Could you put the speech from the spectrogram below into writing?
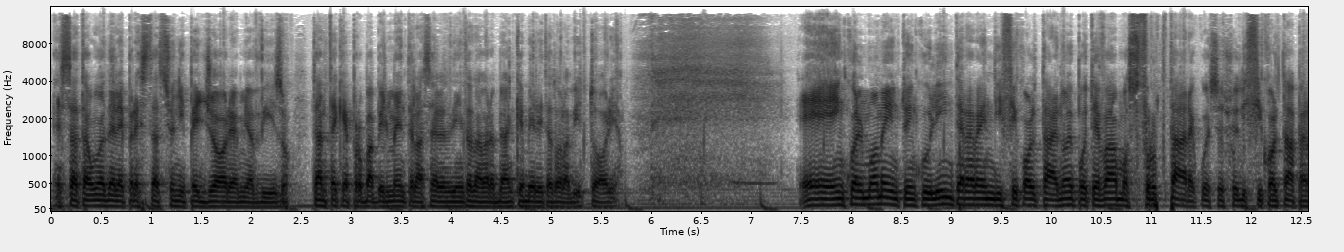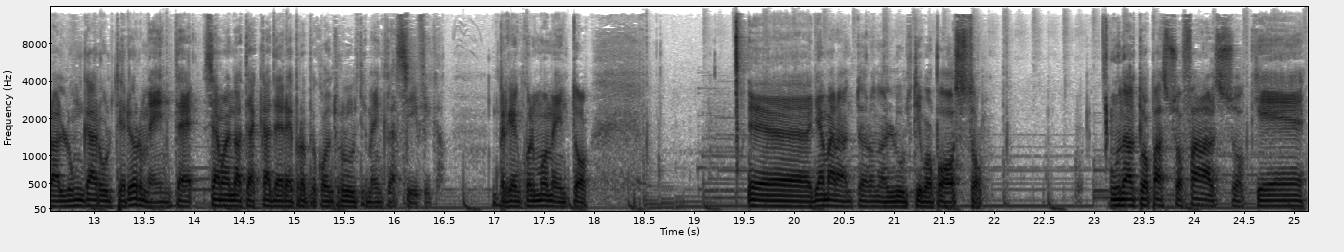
è stata una delle prestazioni peggiori a mio avviso, tant'è che probabilmente la Salernitana avrebbe anche meritato la vittoria. E in quel momento in cui l'Inter era in difficoltà e noi potevamo sfruttare queste sue difficoltà per allungare ulteriormente, siamo andati a cadere proprio contro l'ultima in classifica. Perché in quel momento eh, di Amaranto erano all'ultimo posto. Un altro passo falso che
